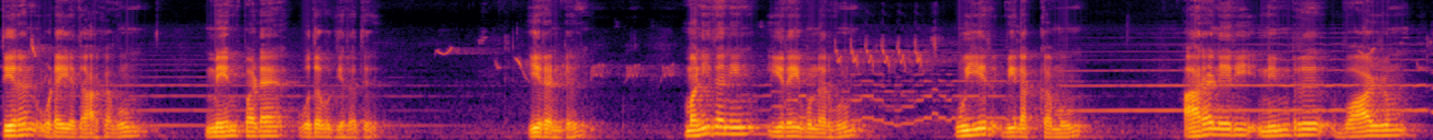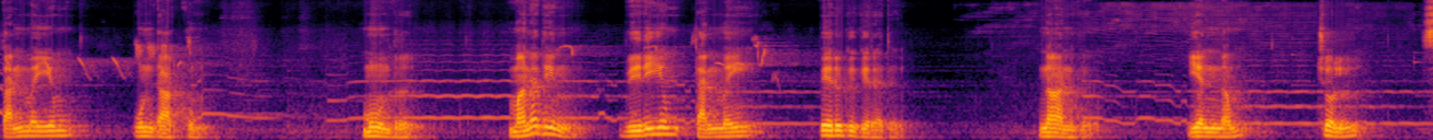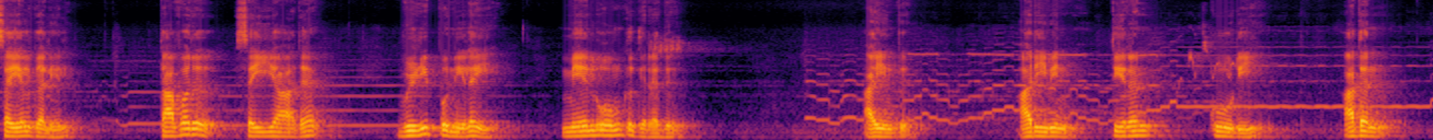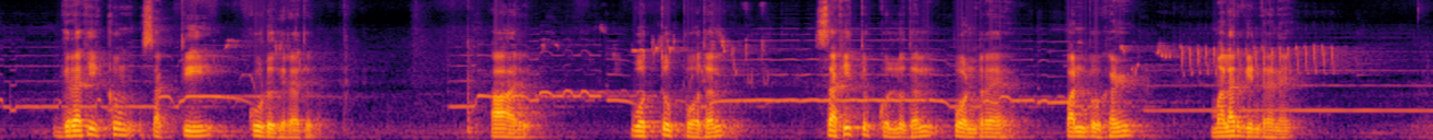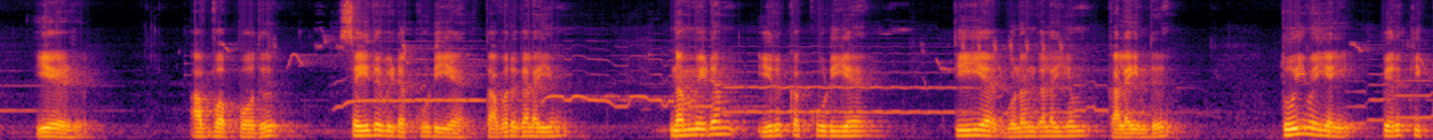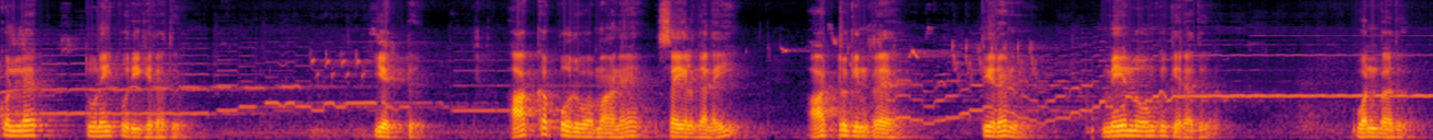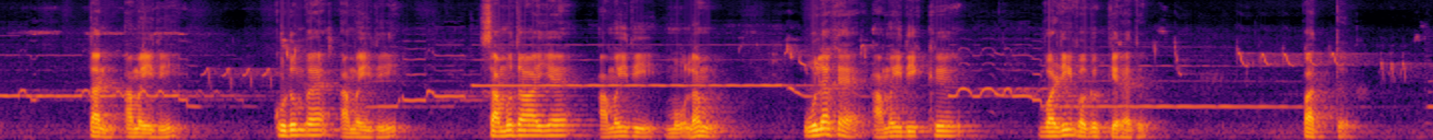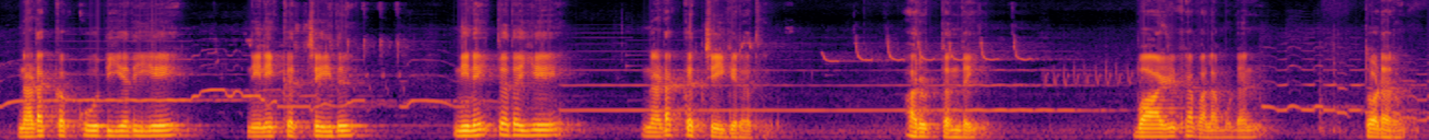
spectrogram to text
திறன் உடையதாகவும் மேம்பட உதவுகிறது. இரண்டு மனிதனின் இறை உணர்வும் உயிர் விளக்கமும் அறநெறி நின்று வாழும் தன்மையும் உண்டாக்கும். மூன்று மனதின் விரியும் தன்மை பெருகுகிறது. நான்கு எண்ணம் சொல் செயல்களில் தவறு செய்யாத விழிப்பு நிலை மேலோங்குகிறது. ஐந்து. அறிவின் திறன் கூடி அதன் கிரகிக்கும் சக்தி கூடுகிறது. ஆறு. ஒத்துப்போதல் சகித்து கொள்ளுதல் போன்ற பண்புகள் மலர்கின்றன. ஏழு. அவ்வப்போது செய்துவிடக்கூடிய தவறுகளையும் நம்மிடம் இருக்கக்கூடிய தீய குணங்களையும் கலைந்து தூய்மையை பெருக்கிக் கொள்ள துணை புரிகிறது. எட்டு. ஆக்கப்பூர்வமான செயல்களை ஆற்றுகின்ற திறன் மேலோங்குகிறது. ஒன்பது. தன் அமைதி குடும்ப அமைதி சமுதாய அமைதி மூலம் உலக அமைதிக்கு வழிவகுக்கிறது. பத்து. நடக்கக்கூடியதையே நினைக்கச் செய்து நினைத்ததையே நடக்கச் செய்கிறது. அருட்தந்தை. வாழ்க வளமுடன். தொடரும்.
